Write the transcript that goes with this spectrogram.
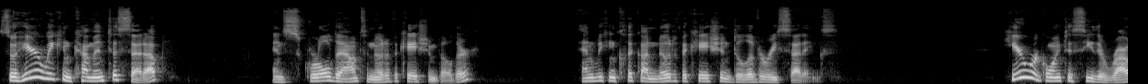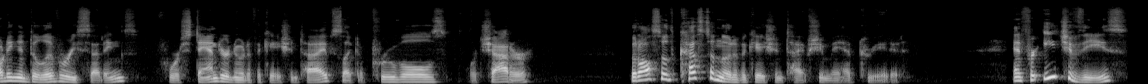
So here we can come into Setup and scroll down to Notification Builder and we can click on Notification Delivery Settings. Here we're going to see the routing and delivery settings for standard notification types like approvals or chatter, but also the custom notification types you may have created. And for each of these,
